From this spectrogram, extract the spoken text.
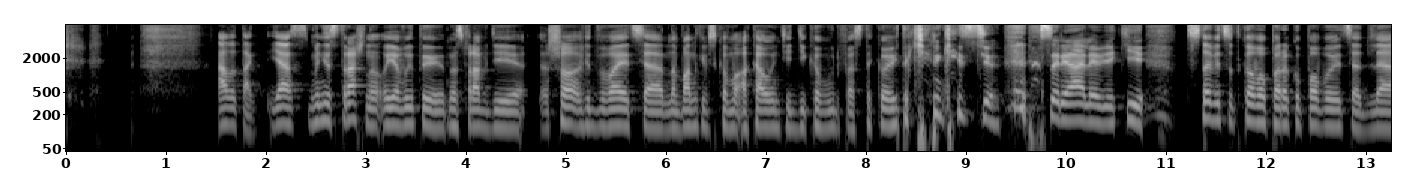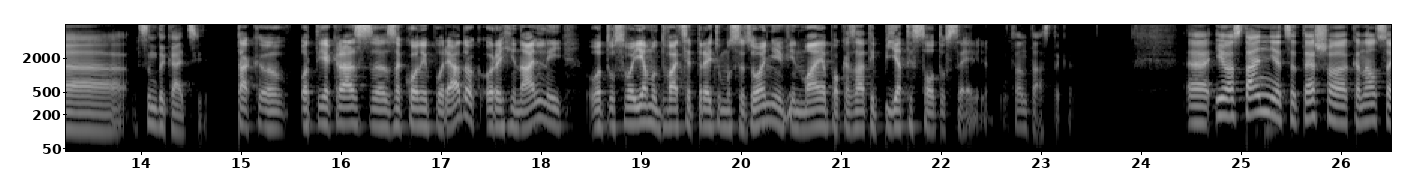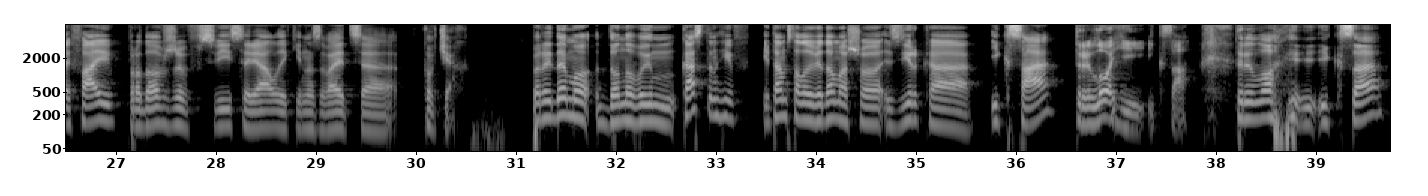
Але так, я, мені страшно уявити насправді, що відбувається на банківському аккаунті Діка Вульфа з такою кількістю серіалів, які 100% перекуповуються для синдикації. Так, е, от якраз е, законний порядок оригінальний, от у своєму 23-му сезоні він має показати 500-ту серію. Фантастика. Е, І останнє це те, що канал Sci-Fi продовжив свій серіал, який називається Ковчег. Перейдемо до новин кастингів, і там стало відомо, що зірка Ікса. Трилогії Ікса. Трилогії Ікса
